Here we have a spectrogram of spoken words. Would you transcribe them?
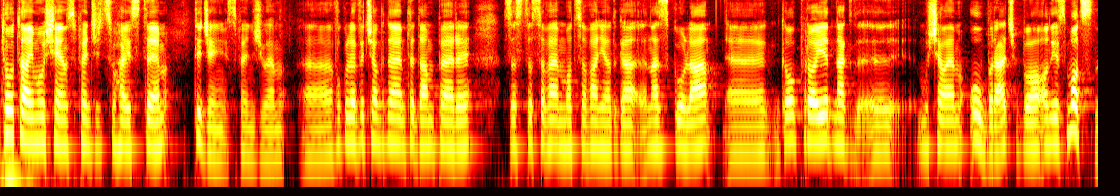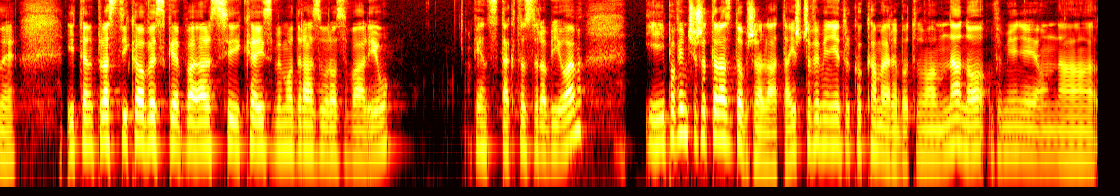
Tutaj musiałem spędzić, słuchaj, z tym, tydzień spędziłem. E, w ogóle wyciągnąłem te dampery, zastosowałem mocowanie od Zgula. E, GoPro jednak e, musiałem ubrać, bo on jest mocny i ten plastikowy z case bym od razu rozwalił. Więc tak to zrobiłem. I powiem Ci, że teraz dobrze lata. Jeszcze wymienię tylko kamerę, bo tu mam nano, wymienię ją na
